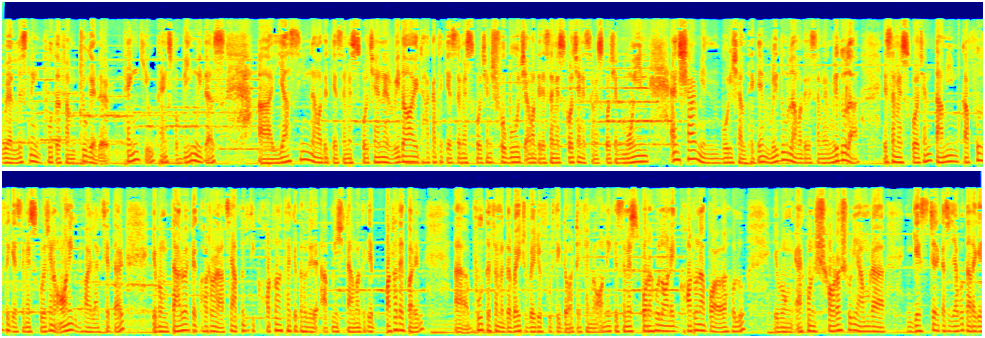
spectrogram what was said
we are listening Bhoot FM together thank you thanks for being with us Yasin আমাদেরকে এস এম এস করেছেন, হৃদয় ঢাকা থেকে এস এম এস করেছেন, সবুজ আমাদের এস এম এস করেছেন এস এম এস করেছেন মঈন অ্যান্ড শারমিন বরিশাল থেকে মৃদুল আমাদের S M S Mridula S M S করেছেন, তামিম কাফরুল থেকে এস এম এস করেছেন, অনেক ভয় লাগছে তার, এবং তারও একটা ঘটনা আছে। আপনার যদি ঘটনা থাকে, তাহলে আপনি সেটা আমাদেরকে পাঠাতে পারেন। Bhoot F M the rate radio Foorti dot F M অনেক এস এম এস পড়া হলো, অনেক ঘটনা পড়া হলো, এবং এখন সরাসরি আমরা গেস্টের কাছে যাব। তার আগে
